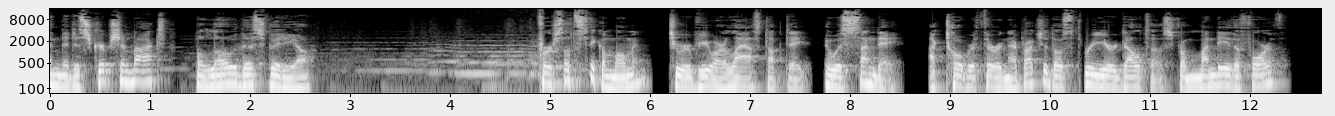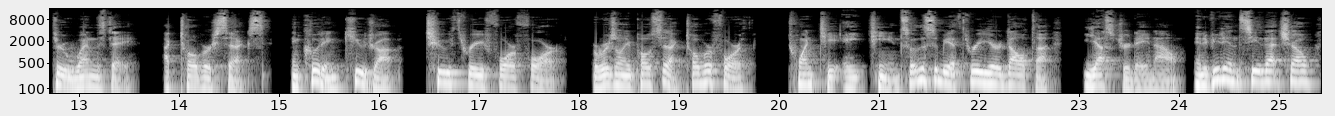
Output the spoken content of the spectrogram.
in the description box below this video. First, let's take a moment to review our last update. It was Sunday, October 3rd, and I brought you those three year deltas from Monday the 4th through Wednesday, October 6th, including Q drop 2344, originally posted October 4th, 2018. So this would be a three year delta yesterday now. And if you didn't see that show,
